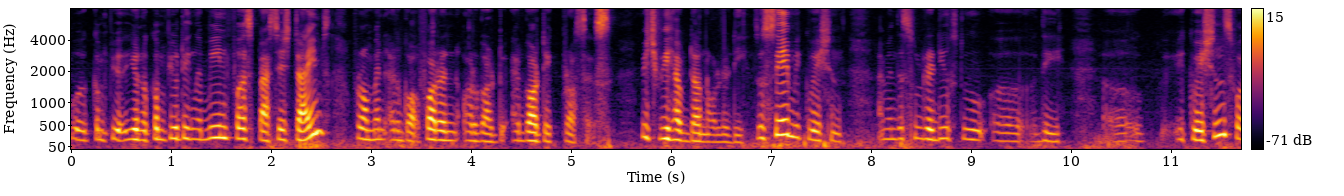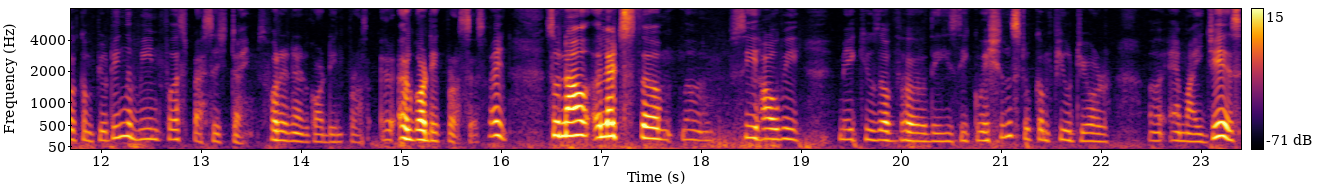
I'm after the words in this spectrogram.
you know computing the mean first passage times from an for an ergodic process which we have done already. So, same equations I mean this will reduce to uh, the uh, equations for computing the mean first passage times for an ergodic process, ergodic process right. So, now uh, let us um, uh, see how we make use of uh, these equations to compute your uh, MIJs.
